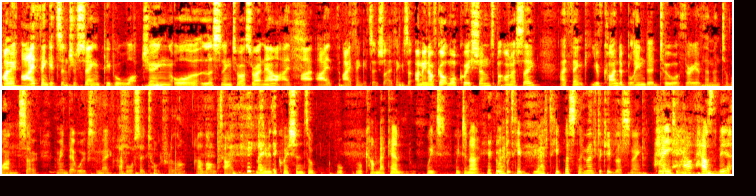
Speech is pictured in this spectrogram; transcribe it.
I, mean, I think it's interesting. People watching or listening to us right now, I, I, I, I think it's interesting. I think it's. I mean, I've got more questions, but honestly, I think you've kind of blended two or three of them into one. So, I mean, that works for me. I've also talked for a long a long time. Maybe the questions will, will, will come back in. We d- we don't know. You have to keep you have to keep listening. You have to keep listening. Hey, how, how's the beer?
